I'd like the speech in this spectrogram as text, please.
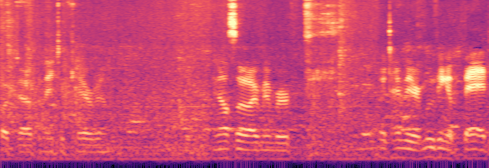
fucked up, and they took care of him. And also, I remember one time they were moving a bed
